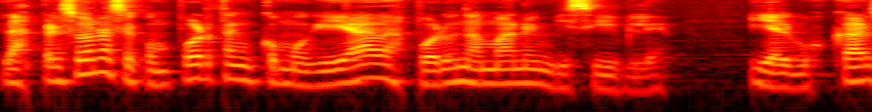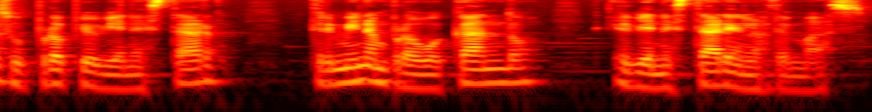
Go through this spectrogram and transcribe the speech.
las personas se comportan como guiadas por una mano invisible y al buscar su propio bienestar terminan provocando el bienestar en los demás.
